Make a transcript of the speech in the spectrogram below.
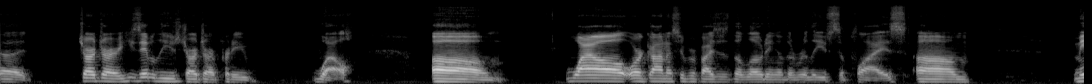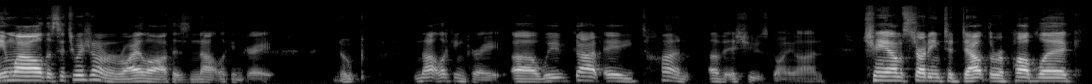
uh Jar Jar he's able to use Jar Jar pretty well. Um while Organa supervises the loading of the relief supplies. Um meanwhile, the situation on Ryloth is not looking great Nope. not looking great. Uh, we've got a ton of issues going on. Cham starting to doubt the Republic.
